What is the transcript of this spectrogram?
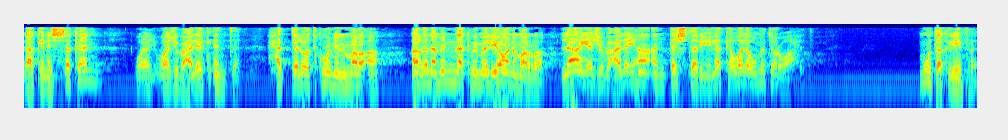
لكن السكن واجب عليك انت. حتى لو تكون المرأة أغنى منك بمليون مرة لا يجب عليها أن تشتري لك ولو متر واحد. مو تكليفة.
